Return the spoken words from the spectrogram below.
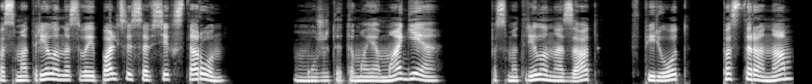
посмотрела на свои пальцы со всех сторон. Может, это моя магия? Посмотрела назад, вперед, по сторонам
